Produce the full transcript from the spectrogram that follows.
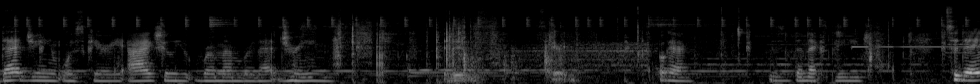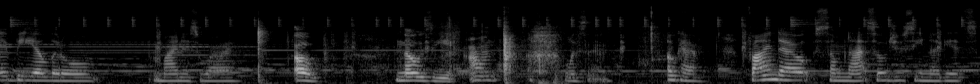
That dream was scary. I actually remember that dream. It is scary. Okay, this is the next page. Today be a little minus y. Oh, nosy. Um, listen. Okay. Find out some not so juicy nuggets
